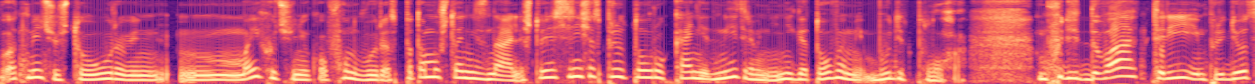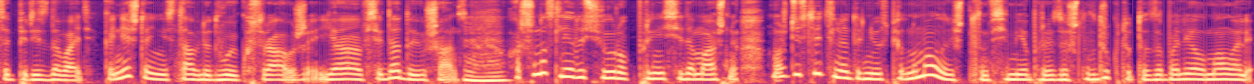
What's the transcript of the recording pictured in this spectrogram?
отмечу, что уровень моих учеников, он вырос, потому что они знали, что если они сейчас придут на урок к Ане Дмитриевне не готовыми, будет плохо. Будет два-три, им придется пересдавать. Конечно, я не ставлю двойку сразу же, я всегда даю шанс. Угу. Хорошо, на следующий урок принеси домашнюю. Может, действительно это не успел, но мало ли, что там в семье произошло, вдруг кто-то заболел, мало ли.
